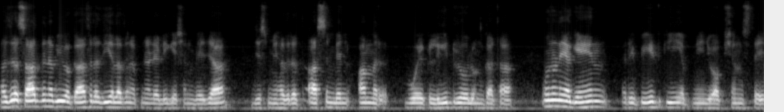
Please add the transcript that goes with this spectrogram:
हज़रत साद बिन अबी वकास रज़ी अल्लाह ने अपना डेलीगेशन भेजा, जिसमें हज़रत आसिम बिन अमर, वो एक लीड रोल उनका था। उन्होंने अगेन रिपीट की अपनी जो ऑप्शंस थे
